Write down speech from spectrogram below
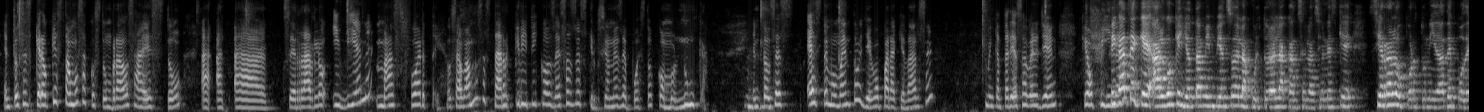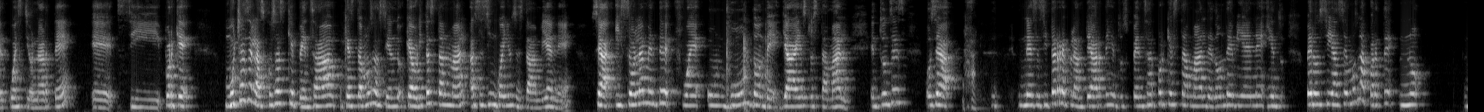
Entonces creo que estamos acostumbrados a esto, a, cerrarlo y viene más fuerte. O sea, vamos a estar críticos de esas descripciones de puesto como nunca. Entonces, este momento llegó para quedarse. Me encantaría saber, Jen, ¿qué opinas? Fíjate que algo que yo también pienso de la cultura de la cancelación es que cierra la oportunidad de poder cuestionarte eh, si, porque muchas de las cosas que pensaba que estamos haciendo, que ahorita están mal, hace cinco años estaban bien, ¿eh? O sea, y solamente fue un boom donde ya esto está mal. Entonces, o sea, necesitas replantearte y entonces pensar por qué está mal, de dónde viene, y pero si hacemos la parte, no,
